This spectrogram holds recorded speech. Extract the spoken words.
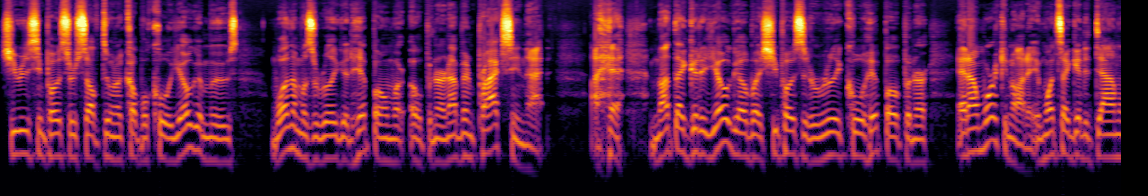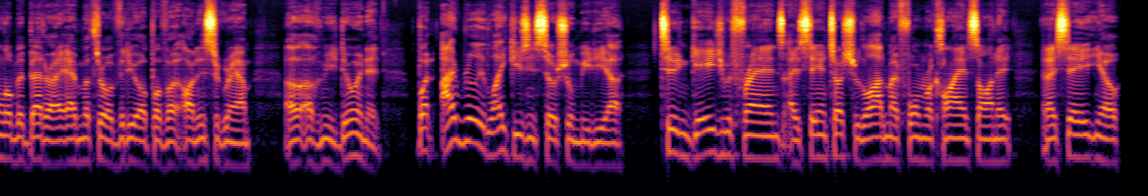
she recently posted herself doing a couple cool yoga moves one of them was a really good hip opener, and I've been practicing that. I, am not that good at yoga, but she posted a really cool hip opener, and I'm working on it. And once I get it down a little bit better, I, am gonna throw a video up of a, on Instagram of, of me doing it. But I really like using social media to engage with friends. I stay in touch with a lot of my former clients on it, and I stay, you know,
